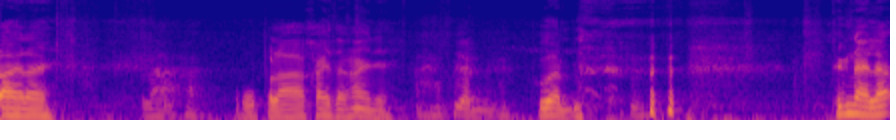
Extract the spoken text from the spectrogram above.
ลายอะไรลาโอ้ปลาใครสั่งให้เนี่ยเพื่อน เพื่อน ถึงไหนแล้ว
